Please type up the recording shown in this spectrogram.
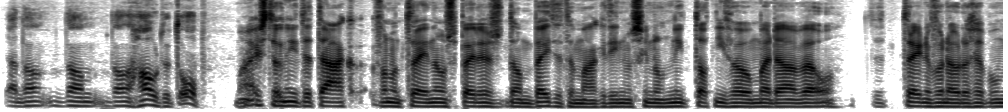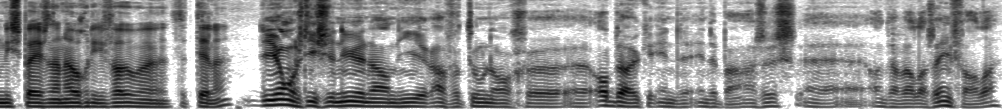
ja, dan, dan, dan houdt het op. Maar is het ook niet de taak van een trainer om spelers dan beter te maken die misschien nog niet dat niveau, maar daar wel de trainer voor nodig hebben om die spelers naar een hoger niveau eh, te tillen? De jongens die ze nu en dan hier af en toe nog eh, eh, opduiken in de, in de basis, eh dan wel eens invallen,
